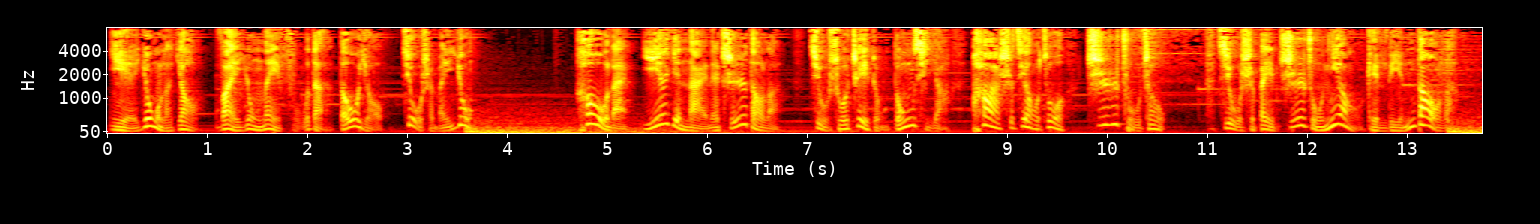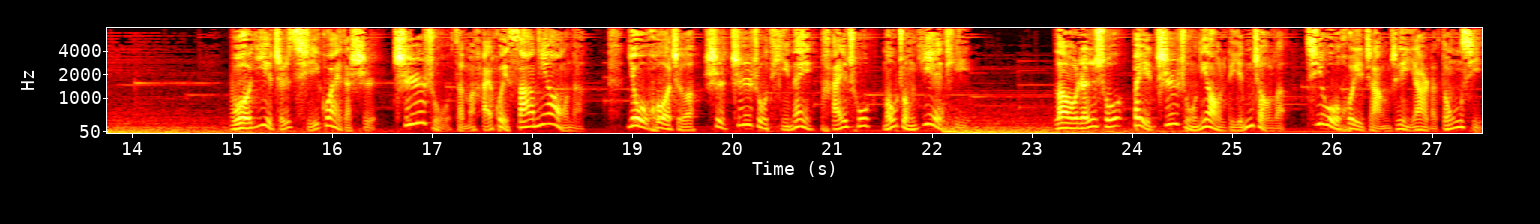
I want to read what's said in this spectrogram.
也用了药，外用内服的都有，就是没用。后来爷爷奶奶知道了，就说这种东西呀，怕是叫做蜘蛛咒，就是被蜘蛛尿给淋到了。我一直奇怪的是，蜘蛛怎么还会撒尿呢？又或者是蜘蛛体内排出某种液体？老人说，被蜘蛛尿淋着了，就会长这样的东西，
